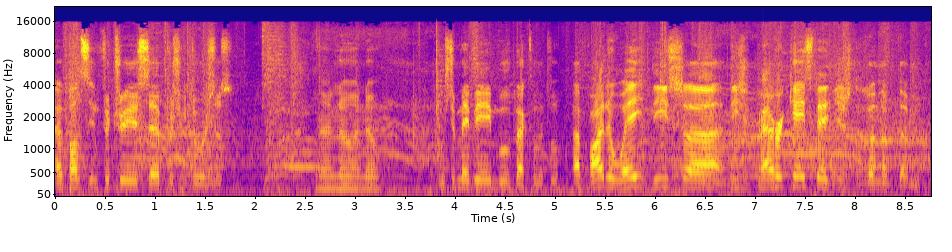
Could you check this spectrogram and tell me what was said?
Advanced infantry is uh, pushing towards us. I know, I know. We should maybe move back a little. Uh, by the way, these uh, these barricades, they just run up them.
